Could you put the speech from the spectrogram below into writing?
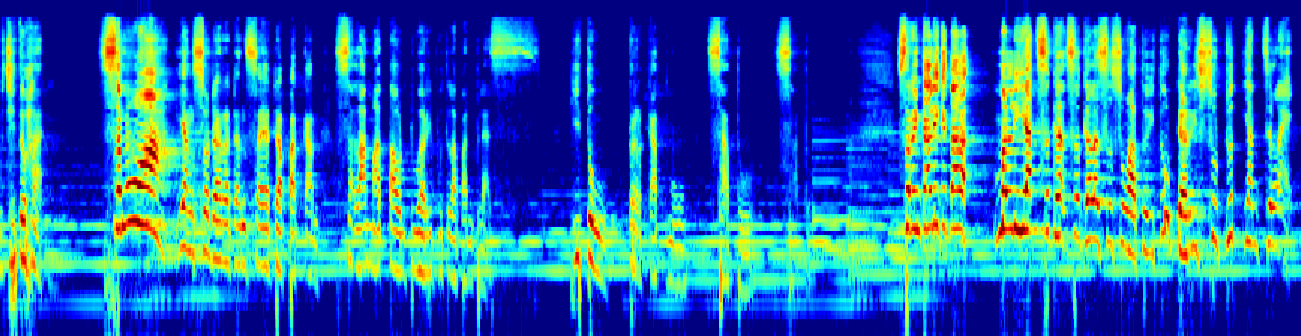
Puji Tuhan. Semua yang saudara dan saya dapatkan selama tahun 2018 hitung berkatmu satu-satu. Seringkali kita melihat segala, sesuatu itu dari sudut yang jelek.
